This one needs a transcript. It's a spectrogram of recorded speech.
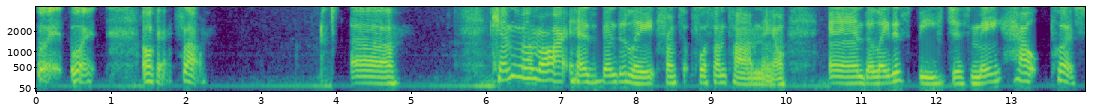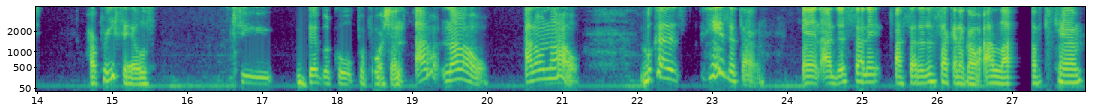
what? What? Okay, so, uh. Kim's memoir has been delayed from for some time now, and the latest beef just may help push her pre-sales to biblical proportion. I don't know. I don't know. Because here's the thing, and I just said it, I said it a second ago. I love Kim.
